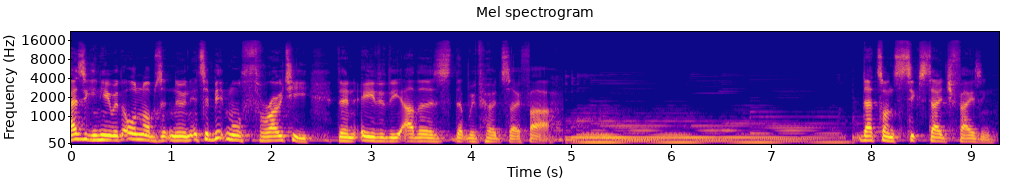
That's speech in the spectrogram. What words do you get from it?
As you can hear with all knobs at noon, it's a bit more throaty than either the others that we've heard so far. That's on six stage phasing.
